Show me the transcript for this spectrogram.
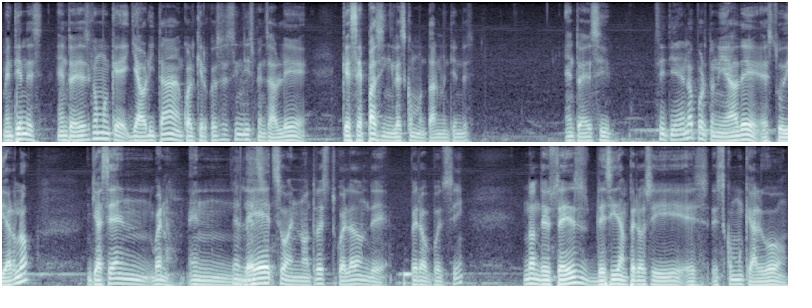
¿me entiendes? Entonces es como que ya ahorita cualquier cosa es indispensable que sepas inglés como tal, ¿me entiendes? Entonces sí, si tienen la oportunidad de estudiarlo, ya sea en, bueno, en En LEDs o en otra escuela donde, pero pues sí, donde ustedes decidan, pero sí, es, es como que algo...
